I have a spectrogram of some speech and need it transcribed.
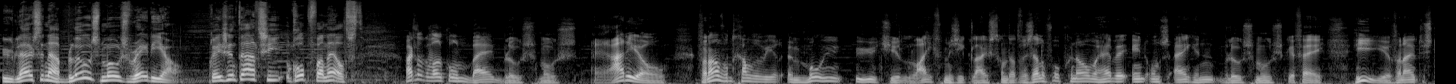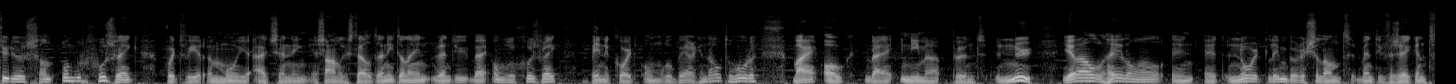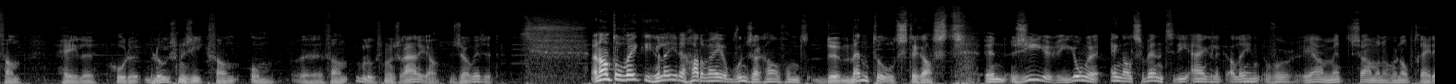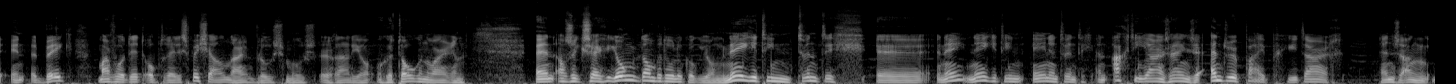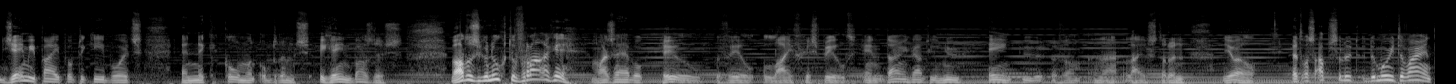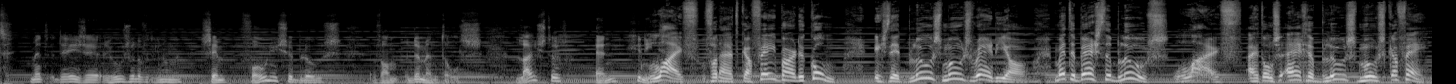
U luistert naar Bluesmoose Radio. Presentatie Rob van Elst. Hartelijk welkom bij Bluesmoose Radio. Vanavond gaan we weer een mooi uurtje live muziek luisteren dat we zelf opgenomen hebben in ons eigen Bluesmoose Café. Hier vanuit de studios van Omroep Groesbeek wordt weer een mooie uitzending samengesteld. En niet alleen bent u bij Omroep Groesbeek, binnenkort Omroep Bergendal te horen, maar ook bij Nima.nu. Jawel, helemaal in het Noord-Limburgse land bent u verzekerd van hele goede bluesmuziek van, om, uh, van Bluesmoose Radio. Zo is het. Een aantal weken geleden hadden wij op woensdagavond de Mentals te gast. Een zeer jonge Engelse band die eigenlijk alleen voor, ja, met samen nog een optreden in het Beek, maar voor dit optreden speciaal naar Bluesmoose Radio getogen waren. En als ik zeg jong, dan bedoel ik ook jong. 19, 20, eh, nee, 19, 21 en 18 jaar zijn ze. Andrew Pipe, gitaar en zang. Jamie Pipe op de keyboards en Nick Coleman op drums. Geen bas dus. We hadden ze genoeg te vragen, maar ze hebben ook heel veel live gespeeld. En daar gaat u nu één uur van naar luisteren. Jawel, het was absoluut de moeite waard met deze, hoe zullen we het noemen, symfonische blues van de Mentals. Luister en geniet. Live vanuit Café Bar de Kom is dit Blues Moose Radio. Met de beste blues. Live uit ons eigen Blues Moose Café.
